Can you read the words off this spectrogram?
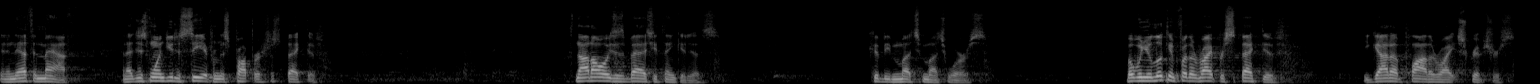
and an F in math, and I just wanted you to see it from its proper perspective. It's not always as bad as you think it is. It could be much, much worse. But when you're looking for the right perspective, you got to apply the right scriptures.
